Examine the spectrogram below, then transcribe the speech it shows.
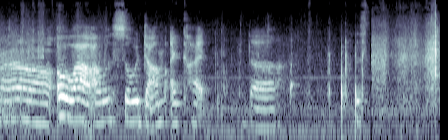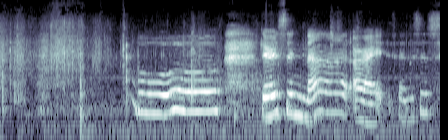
wow. Oh wow, I was so dumb. I cut the this Ooh, there's a nut. Alright, so this is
